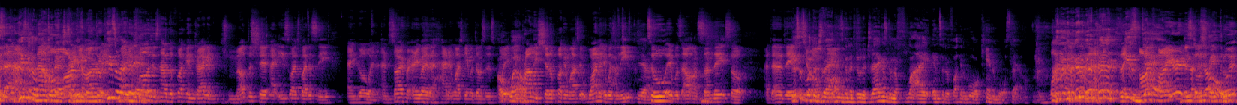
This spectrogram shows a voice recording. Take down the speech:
that run through whole that army He's through. already- he's already Might as well just have the fucking dragon melt the shit at Eastwatch by the Sea and go in. And sorry for anybody that hadn't watched Game of Thrones to this point. Oh, point. wow. You probably should have fucking watched it. One, it was leaked. Yeah. Two, it was out on Sunday. So at the end of the day, This is what the dragon's gonna do. The dragon's gonna fly into the fucking wall, cannonball style. Why would I do that? Like He's on dead. fire, just go No, straight through it.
